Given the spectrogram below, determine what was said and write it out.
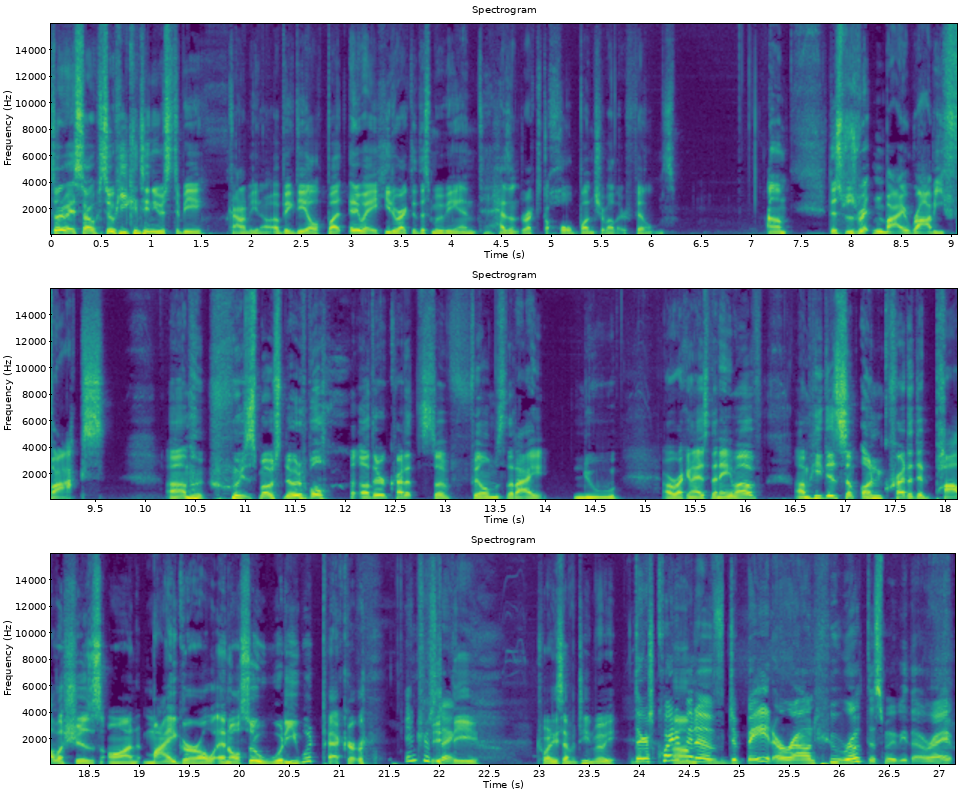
So anyway, so so he continues to be kind of you know a big deal. But anyway, he directed this movie and hasn't directed a whole bunch of other films. Um, this was written by Robbie Fox, um, whose most notable other credits of films that I knew or recognized the name of. Um, he did some uncredited polishes on My Girl and also Woody Woodpecker, Interesting. the 2017 movie. There's quite a Um, bit of debate around who wrote this movie, though, right?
